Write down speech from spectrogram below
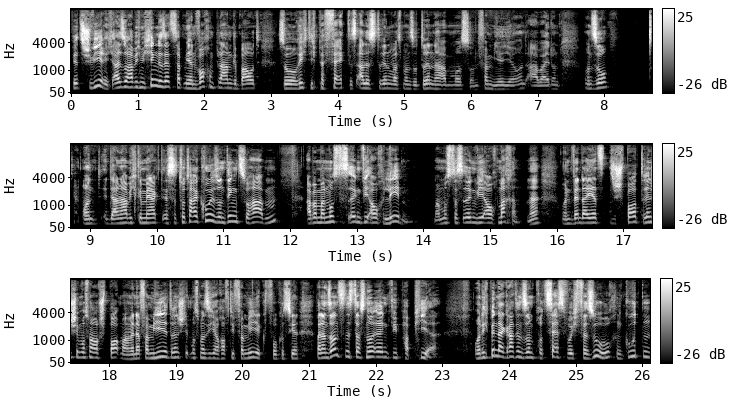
wird es schwierig. Also habe ich mich hingesetzt, habe mir einen Wochenplan gebaut, so richtig perfekt, ist alles drin, was man so drin haben muss und Familie und Arbeit und, und so. Und dann habe ich gemerkt, es ist total cool, so ein Ding zu haben, aber man muss das irgendwie auch leben. Man muss das irgendwie auch machen. Ne? Und wenn da jetzt Sport drinsteht, muss man auch Sport machen. Wenn da Familie drinsteht, muss man sich auch auf die Familie fokussieren, weil ansonsten ist das nur irgendwie Papier. Und ich bin da gerade in so einem Prozess, wo ich versuche, einen guten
